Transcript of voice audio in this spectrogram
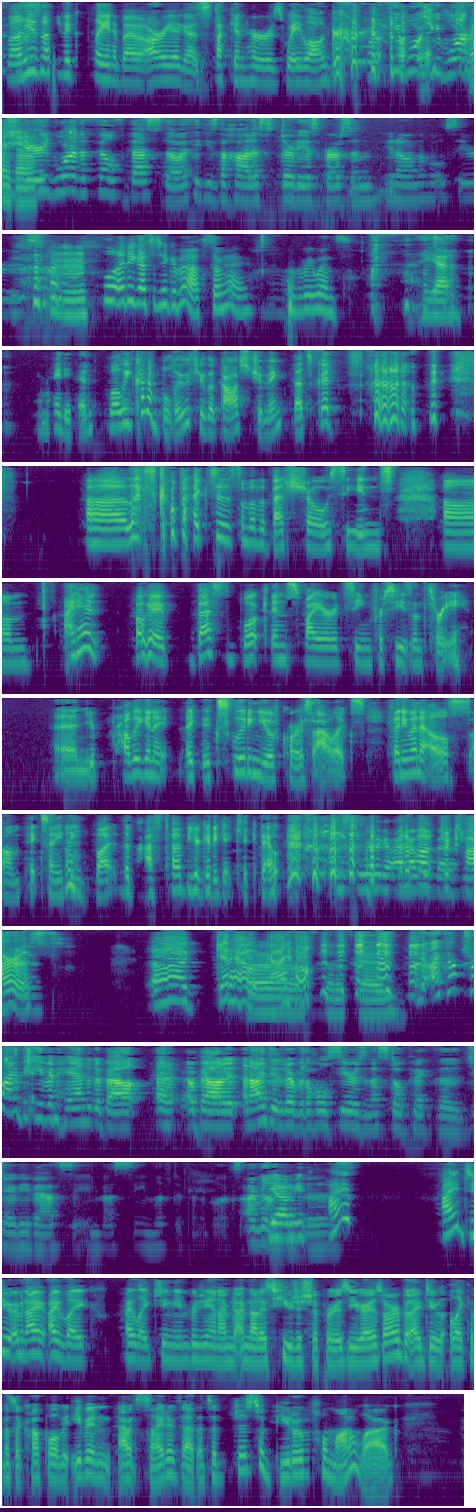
Well, he's nothing to complain about. Arya got stuck in hers way longer. He wore he wore he, he wore the filth best though. I think he's the hottest, dirtiest person you know in the whole series. Mm, Well, Eddie got to take a bath, so hey, everybody wins. yeah. Right, he did. Well, we kind of blew through the costuming. That's good. uh, let's go back to some of the best show scenes. Um, I didn't. Okay, best book inspired scene for season three. And you're probably gonna, like, excluding you, of course, Alex. If anyone else um, picks anything but the bathtub, you're gonna get kicked out. I swear to God, I what have about the uh, get out, Oh, Kyle. that is good. yeah, I kept trying to be even handed about uh, about it, and I did it over the whole series, and I still picked the JV bath scene, best scene lifted from the books. I really Yeah, I mean, it is. I- I do. I mean, I, I like I like Jaime and Brienne. I'm I'm not as huge a shipper as you guys are, but I do like them as a couple. But even outside of that, that's a just a beautiful monologue,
